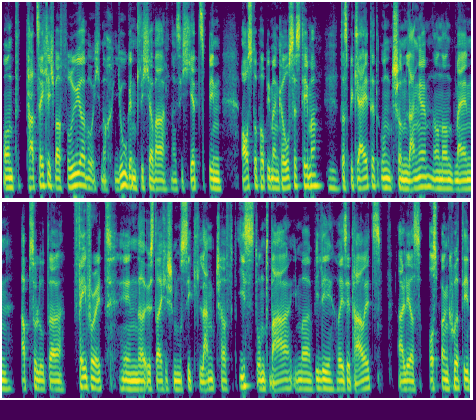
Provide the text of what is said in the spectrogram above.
Und tatsächlich war früher, wo ich noch Jugendlicher war, als ich jetzt bin, Austropop immer ein großes Thema. Das begleitet uns schon lange und, und mein absoluter Favorite in der österreichischen Musiklandschaft ist und war immer Willi Resetaritz, alias Ostbahn Kurti.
